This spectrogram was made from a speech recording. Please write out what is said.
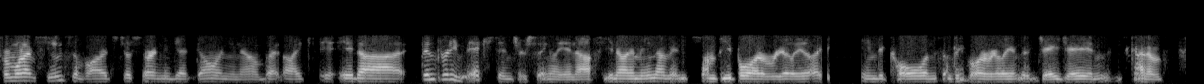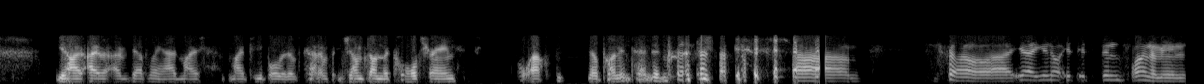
from what I've seen so far, it's just starting to get going, you know. But like, it, it uh, it's been pretty mixed, interestingly enough. You know what I mean? I mean, some people are really like into Cole, and some people are really into JJ, and it's kind of, you know, I, I've definitely had my my people that have kind of jumped on the Cole train. Well, no pun intended. um, so uh, yeah, you know, it, it's been fun. I mean,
